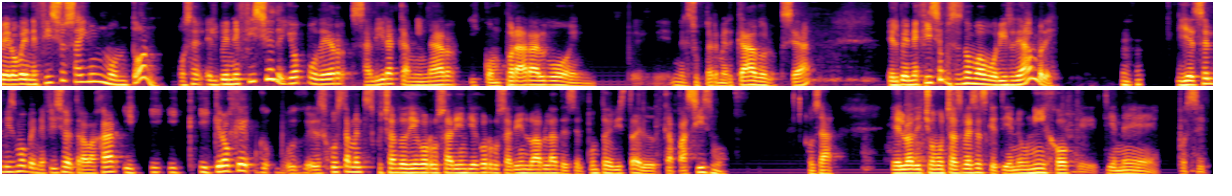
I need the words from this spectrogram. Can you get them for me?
Pero beneficios hay un montón. O sea, el beneficio de yo poder salir a caminar y comprar algo en, en el supermercado, lo que sea, el beneficio pues es no va a morir de hambre. Y es el mismo beneficio de trabajar. Y, y, y, creo que es justamente escuchando a Diego Rusarín, Diego Rusarín lo habla desde el punto de vista del capacismo. O sea, él lo ha dicho muchas veces que tiene un hijo que tiene, pues, eh,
